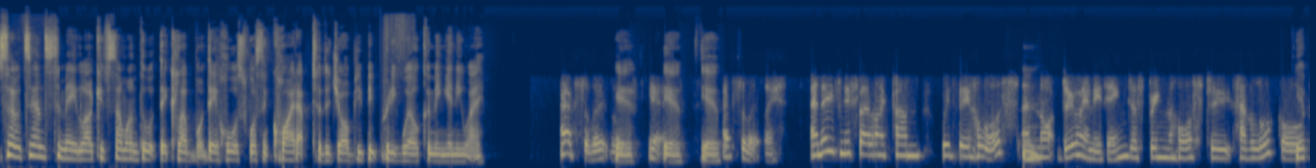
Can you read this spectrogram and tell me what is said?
So it sounds to me like if someone thought their club, their horse wasn't quite up to the job, you'd be pretty welcoming anyway. Absolutely. Yeah. Yeah. Yeah. yeah. Absolutely. And even if they want to come with their horse and mm. not do anything, just bring the horse to have a look or, yep.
